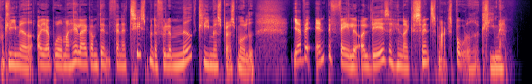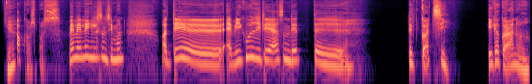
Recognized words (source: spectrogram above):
på klimaet, og jeg bryder mig heller ikke om den fanatisme, der følger med klimaspørgsmålet. Jeg vil anbefale at læse Henrik Svendsmarks bog, der hedder Klima Ja. og Kosmos. Med venlig hilsen, Simon. Og det øh, er vi ikke ude i, det er sådan lidt, øh, lidt godt sige. Ikke at gøre noget.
